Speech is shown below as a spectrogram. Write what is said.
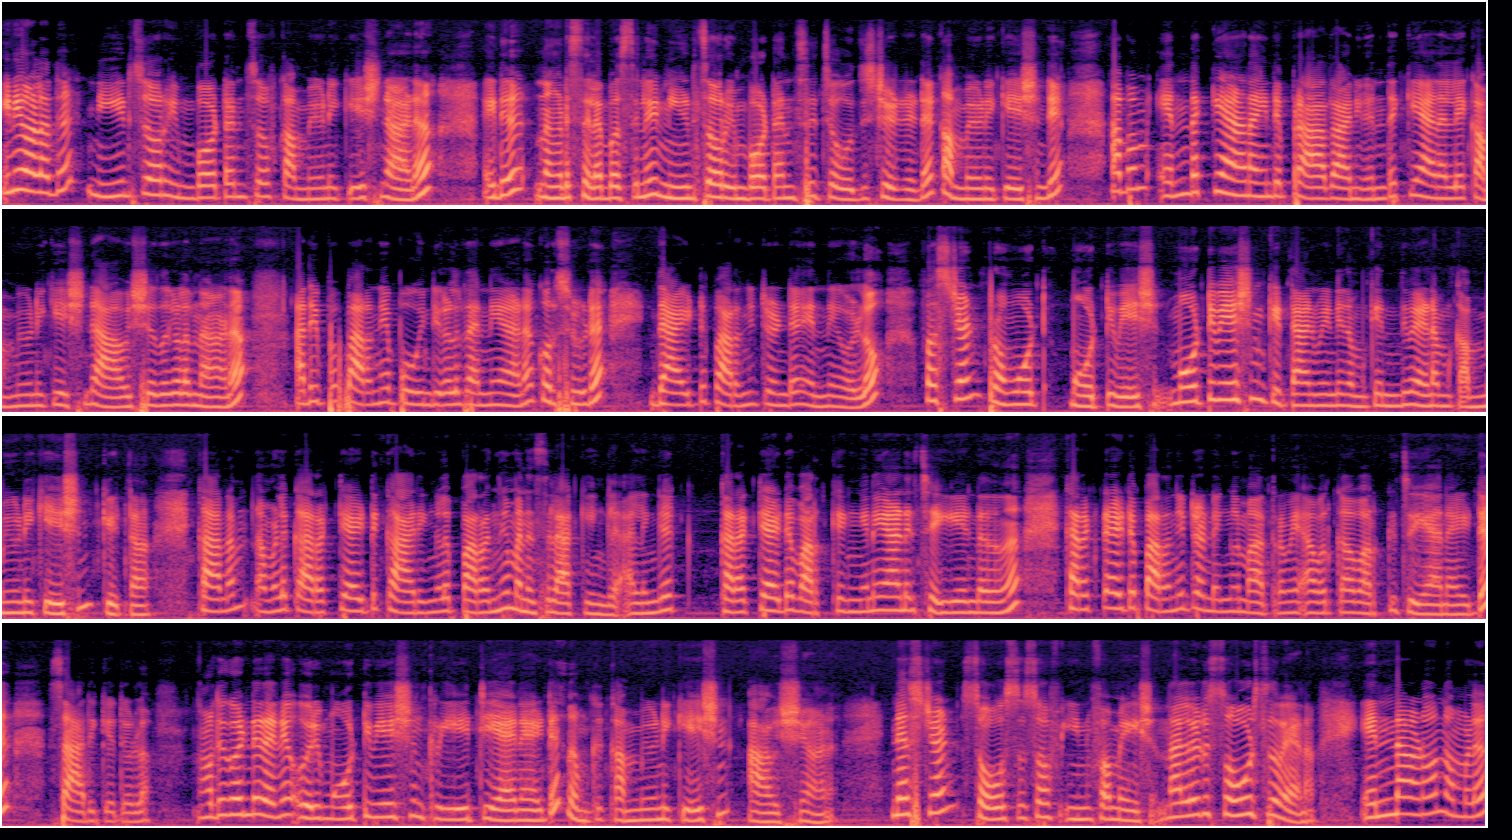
ഇനിയുള്ളത് needs or importance of communication ആണ്. ഇത് നിങ്ങളുടെ സിലബസിൽ നീഡ്സ് ഓർ ഇമ്പോർട്ടൻസ് ചോദിച്ചിട്ടുണ്ട് കമ്മ്യൂണിക്കേഷന്റെ അപ്പം എന്തൊക്കെയാണ് അതിന്റെ പ്രാധാന്യം? എന്തൊക്കെയാണല്ലേ കമ്മ്യൂണിക്കേഷന്റെ ആവശ്യകതകളെന്നാണ് അതിപ്പോൾ പറഞ്ഞ പോയിന്റുകൾ തന്നെയാണ് കുറച്ചുകൂടെ ഇതായിട്ട് പറഞ്ഞിട്ടുണ്ട് എന്നേ ഉള്ളൂ. First and promote motivation motivation കിട്ടാൻ വേണ്ടി നമുക്ക് എന്ത് വേണം? കമ്മ്യൂണിക്കേഷൻ കിട്ടണം. കാരണം നമ്മൾ കറക്റ്റായിട്ട് കാര്യങ്ങൾ പറഞ്ഞ് മനസ്സിലാക്കിയെങ്കിൽ അല്ലെങ്കിൽ കറക്റ്റായിട്ട് വർക്ക് എങ്ങനെയാണ് ചെയ്യേണ്ടതെന്ന് കറക്റ്റായിട്ട് പറഞ്ഞിട്ടുണ്ടെങ്കിൽ മാത്രമേ അവർക്ക് ആ വർക്ക് ചെയ്യാനായിട്ട് സാധിക്കത്തുള്ളൂ. അതുകൊണ്ട് തന്നെ ഒരു മോട്ടിവേഷൻ ക്രിയേറ്റ് ചെയ്യാനായിട്ട് നമുക്ക് കമ്മ്യൂണിക്കേഷൻ ആവശ്യമാണ്. Next one sources of information നല്ലൊരു സോഴ്സ് വേണം. എന്താണോ നമ്മൾ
